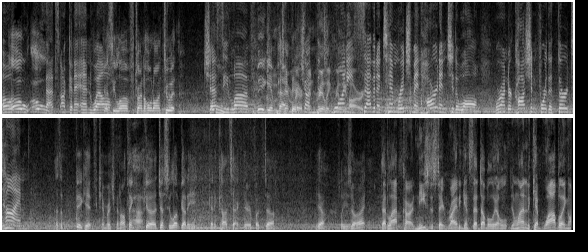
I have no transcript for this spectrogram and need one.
Oh, Oh, oh. that's not going to end well. Jesse Love trying to hold on to it. Jesse Ooh. Love Big impact Tim there. Richmond. got the really, really hard. 27 of Tim Richmond hard into the wall. We're under caution for the third time. That's a big hit for Tim Richmond. I don't think uh, Jesse Love got any got any contact there, but uh, yeah, hopefully he's all right. That lap card needs to stay right against that double L line and it kept wobbling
